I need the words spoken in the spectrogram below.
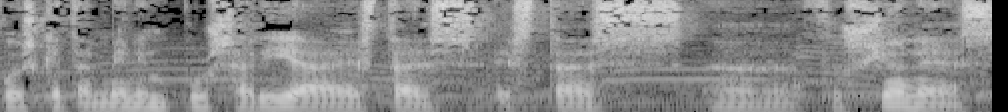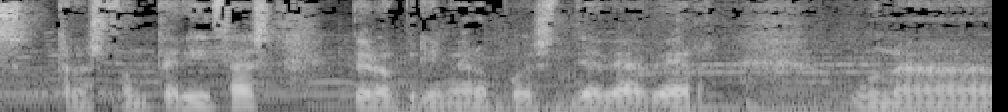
pues que también impulsaría estas, estas uh, fusiones transfronterizas, pero primero pues debe haber una,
